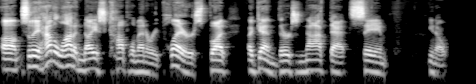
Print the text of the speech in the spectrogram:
Um, so they have a lot of nice complementary players, but again, there's not that same, you know,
